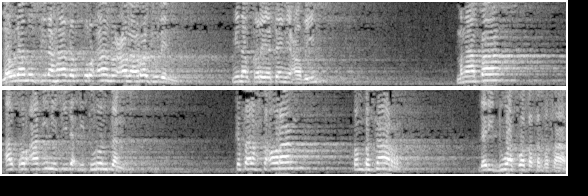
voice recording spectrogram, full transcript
laula nuzila hadzal qur'an ala rajulin min al-qaryatayn mengapa Al-Quran ini tidak diturunkan ke salah seorang pembesar dari dua kota terbesar.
